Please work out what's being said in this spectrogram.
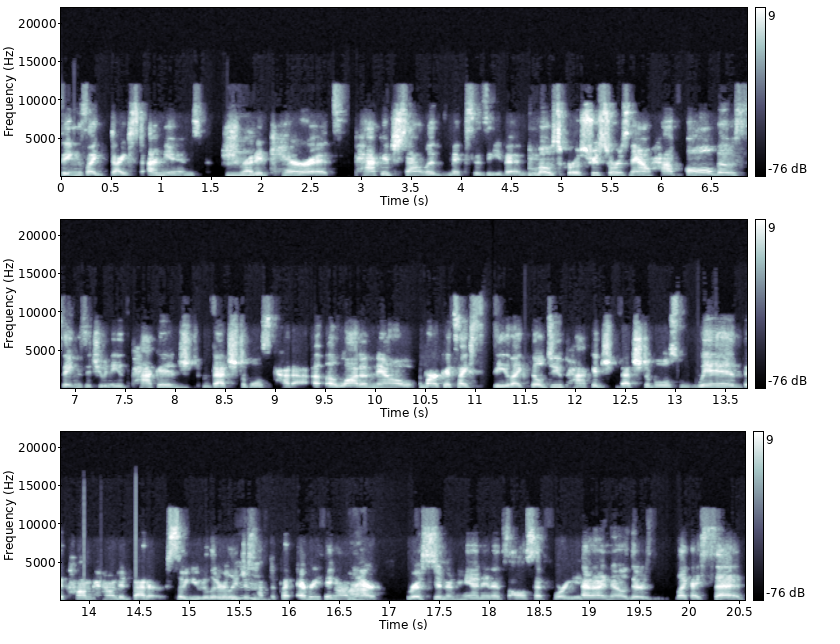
things like diced onions, mm. shredded mm. carrots, packaged salad mixes, even. Most grocery stores now have all those things that you need packaged vegetables cut up. A lot of now markets I see, like they'll do packaged vegetables with the compounded butter. So you literally mm. just have to put everything on wow. there, roast it in a pan, and it's all set for you. And I know there's, like I said,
